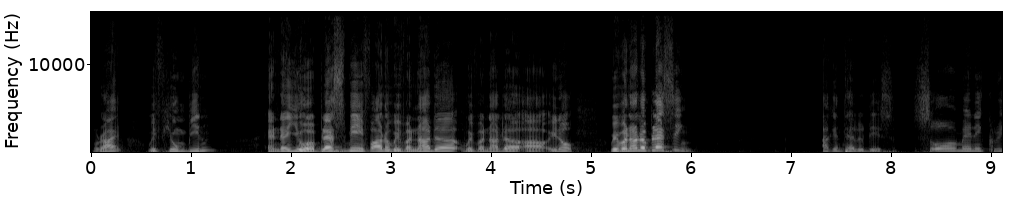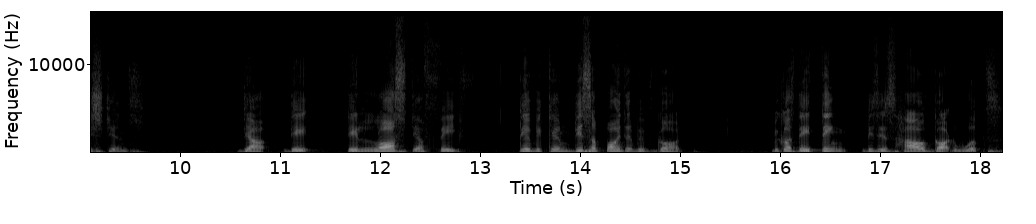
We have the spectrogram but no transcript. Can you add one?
right? With Hyun Bin. And then you will bless me, Father, with another, with another, uh, you know, with another blessing. I can tell you this. So many Christians, they, are, they, they lost their faith. They became disappointed with God because they think this is how God works.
